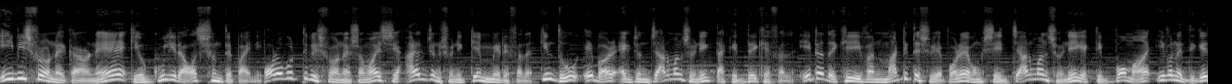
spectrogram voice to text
এই বিস্ফোরণের কারণে কেউ গুলির আওয়াজ শুনতে পায়নি। পরবর্তী বিস্ফোরণের সময় সে আরেকজন সৈনিককে মেরে ফেলে। কিন্তু এবার একজন জার্মান সৈনিক তাকে দেখে ফেলে। এটা দেখে ইভান মাটিতে শুয়ে পড়ে এবং সেই জার্মান সৈনিক একটি বোমা ইভানের দিকে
